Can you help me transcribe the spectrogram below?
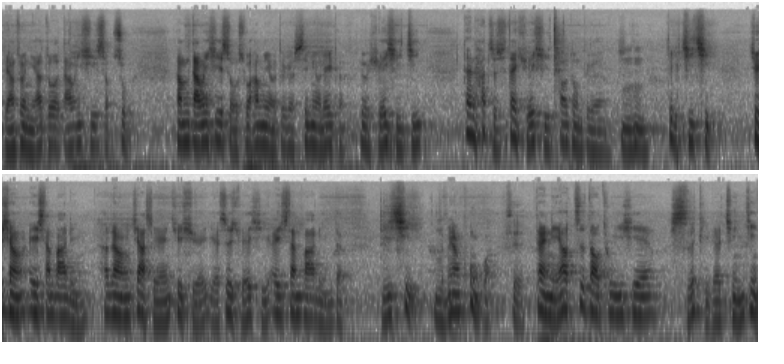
比方说你要做达文西手术，他们达文西手术他们有这个 simulator 有学习机，但他只是在学习操纵这个嗯哼，这个机器，就像 A 三八零，他让驾驶员去学，也是学习 A 三八零的仪器怎么样控管。是但你要制造出一些实体的情境，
